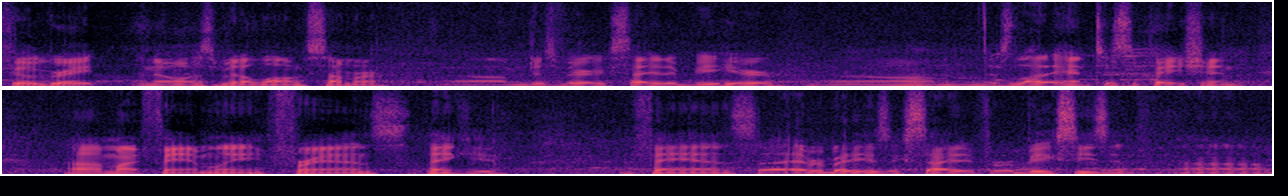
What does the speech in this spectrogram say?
feel great. You know, it's been a long summer. Uh, I'm just very excited to be here. Um, there's a lot of anticipation. Uh, my family, friends, thank you. The fans, uh, everybody is excited for a big season. Uh,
